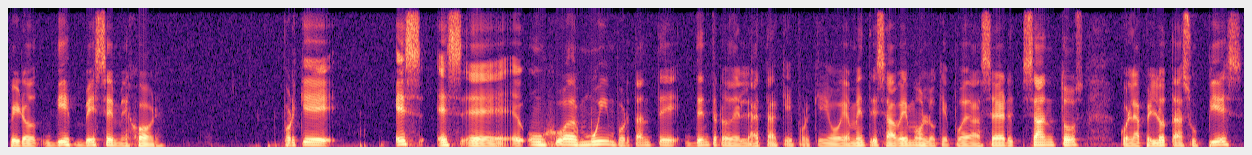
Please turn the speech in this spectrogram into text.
pero 10 veces mejor. Porque es, es eh, un jugador muy importante dentro del ataque, porque obviamente sabemos lo que puede hacer Santos con la pelota a sus pies,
